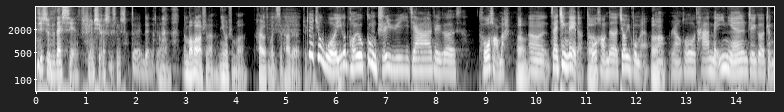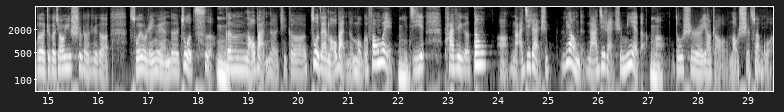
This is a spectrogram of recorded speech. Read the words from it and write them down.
即使是在写玄学的事情上。对对对。嗯，那毛毛老师呢？你有什么？还有什么其他的这个？对，就我一个朋友供职于一家这个投行吧，嗯。嗯，在境内的投嗯行的交易部门嗯。啊，然后他每一年这个整个这个交易室的这个所有人员的座次，嗯。跟老板的这个坐在老板的某个方位，嗯。以及他这个灯啊哪几盏是亮的，哪几盏是灭的嗯。啊，都是要找老师算过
